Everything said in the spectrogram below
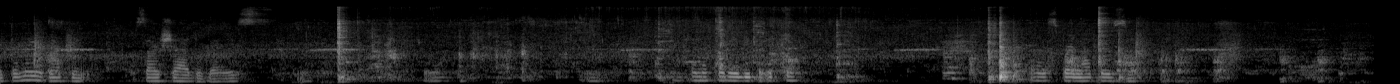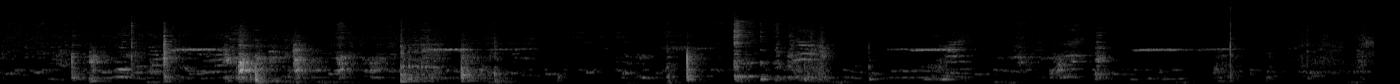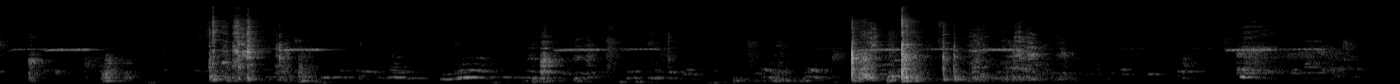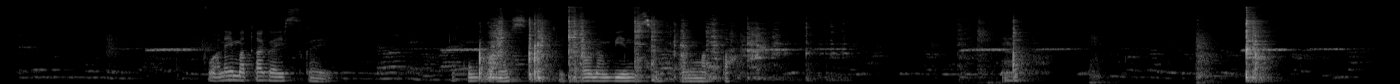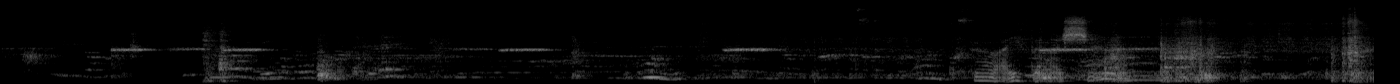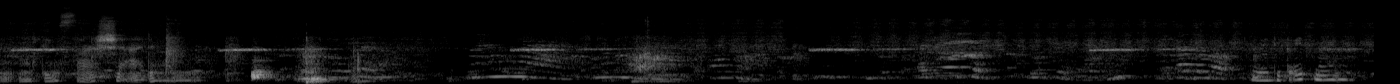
Ito na yung ating sarsyado, guys. Ito na po ready pa ito. Transfer natin sa Wala yung mata, guys. Kay pares, ikaw ng beans ang mata. So, ito na siya. Ang ating sarsyado. Ready to eat na.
